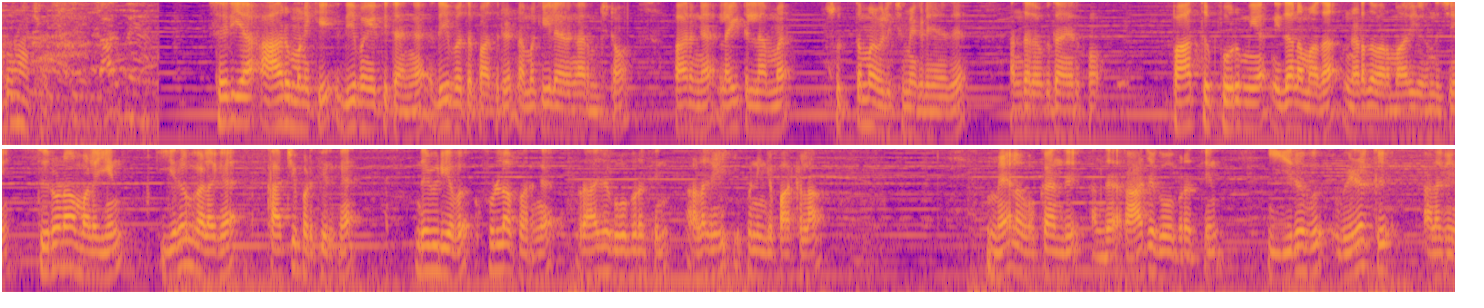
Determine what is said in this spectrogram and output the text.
Arunachala. சரியாக ஆறு மணிக்கு தீபம் ஏற்றிட்டாங்க தீபத்தை பார்த்துட்டு நம்ம கீழே இறங்க ஆரம்பிச்சிட்டோம். பாருங்கள் லைட் இல்லாமல் சுத்தமாக வெளிச்சமே கிடையாது. அந்த அளவுக்கு தான் இருக்கும். பார்த்து பொறுமையாக நிதானமாக தான் நடந்து வர மாதிரி இருந்துச்சு. திருவண்ணாமலையின் இரவு அழகை காட்சிப்படுத்தியிருக்கேன். இந்த வீடியோவை ஃபுல்லாக பாருங்கள் ராஜகோபுரத்தின் அழகை இப்போ நீங்கள் பார்க்கலாம். மேலே உட்காந்து அந்த ராஜகோபுரத்தின் இரவு விளக்கு அழகை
